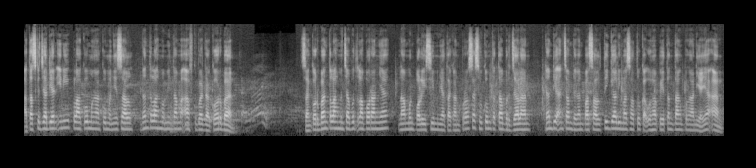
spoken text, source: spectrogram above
Atas kejadian ini, pelaku mengaku menyesal dan telah meminta maaf kepada korban. Sang korban telah mencabut laporannya, namun polisi menyatakan proses hukum tetap berjalan dan diancam dengan pasal 351 KUHP tentang penganiayaan.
